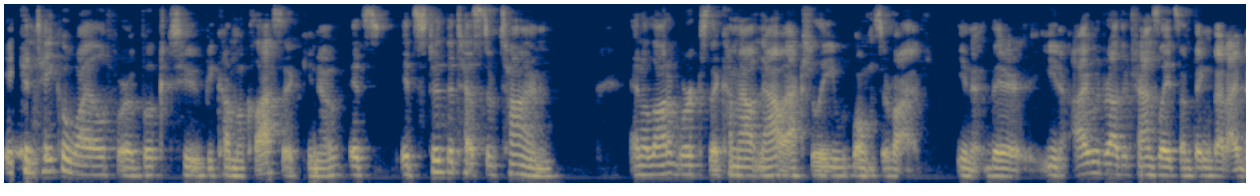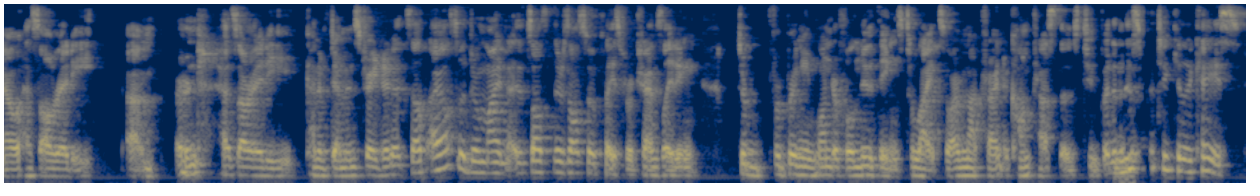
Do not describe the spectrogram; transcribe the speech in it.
it can take a while for a book to become a classic you know it's it stood the test of time and a lot of works that come out now actually won't survive you know there you know i would rather translate something that i know has already um, earned has already kind of demonstrated itself. I also don't mind. It's also there's also a place for translating to for bringing wonderful new things to light. So I'm not trying to contrast those two. But in this particular case,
